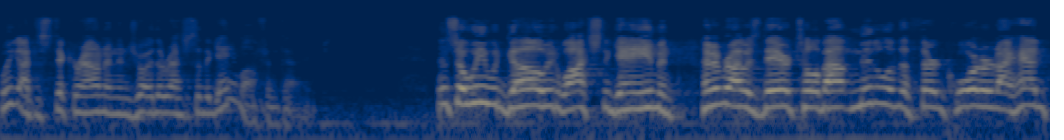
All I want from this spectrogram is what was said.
we got to stick around and enjoy the rest of the game oftentimes. And so we would go, we'd watch the game, and I remember I was there till about middle of the third quarter, and I had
